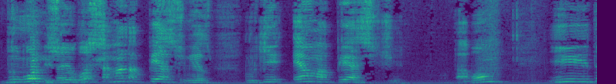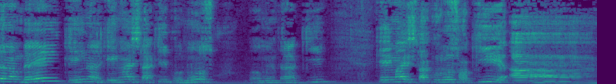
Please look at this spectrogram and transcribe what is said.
do nome isso aí, eu gosto de chamar da peste mesmo, porque é uma peste, tá bom? E também, quem, quem mais está aqui conosco, vamos entrar aqui. Quem mais está conosco aqui? A...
